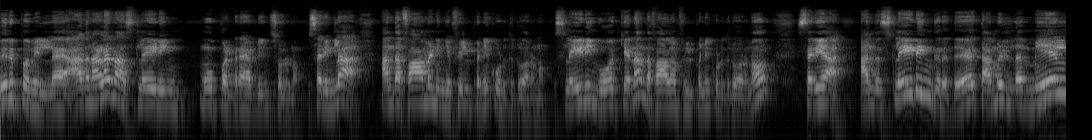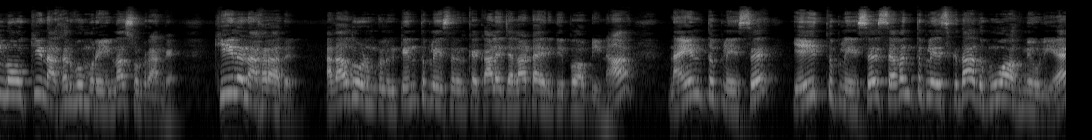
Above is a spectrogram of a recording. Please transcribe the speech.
விருப்பம் இல்லை. அதனால் நான் ஸ்லைடிங் மூவ் பண்ணுறேன் அப்படின்னு சொல்லணும். சரிங்களா? அந்த ஃபார்மை நீங்கள் ஃபில் பண்ணி கொடுத்துட்டு வரணும். ஸ்லைடிங் ஓகேனா அந்த ஃபார்மை ஃபில் பண்ணி கொடுத்துட்டு வரணும். சரியா? அந்த ஸ்லைடிங்கிறது தமிழில் மேல் நோக்கி நகர்வு முறைன்னு தான் சொல்கிறாங்க கீழே நகராது. அதாவது உங்களுக்கு டென்த்து பிளேஸில் இருக்க காலேஜ் அலாட் ஆயிருக்கு இப்போ அப்படின்னா ninth place eighth place seventh பிளேஸுக்கு தான் அது மூவ் ஆகுமே ஒழிய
